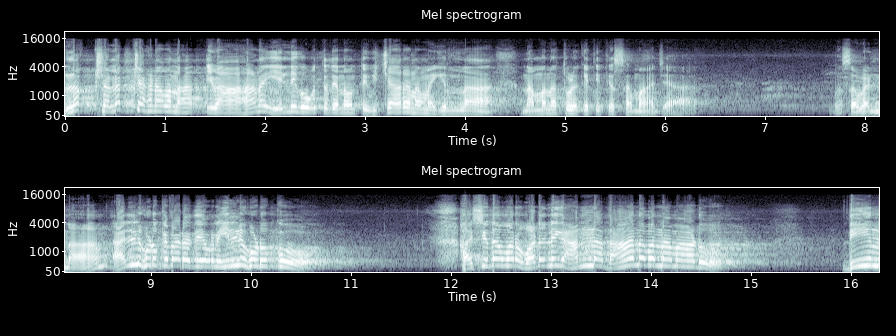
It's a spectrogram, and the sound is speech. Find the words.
ಲಕ್ಷ ಲಕ್ಷ ಹಣವನ್ನು ಹಾಕ್ತೀವಿ. ಆ ಹಣ ಎಲ್ಲಿಗೆ ಹೋಗ್ತದೆ ಅನ್ನೋಂಥ ವಿಚಾರ ನಮಗಿಲ್ಲ. ನಮ್ಮನ್ನು ತುಳುಕತೈತೆ ಸಮಾಜ. ಬಸವಣ್ಣ, ಅಲ್ಲಿ ಹುಡುಕಬೇಡ ದೇವ್ರನ್ನ, ಇಲ್ಲಿ ಹುಡುಕು. ಹಸಿದವರ ಒಡಲಿಗೆ ಅನ್ನ ದಾನವನ್ನ ಮಾಡು. ದೀನ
